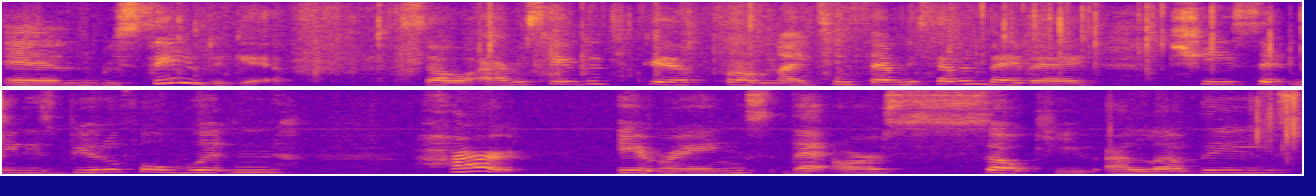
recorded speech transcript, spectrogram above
and received a gift. So I received a gift from 1977 BayBay. She sent me these beautiful wooden heart earrings that are so cute. I love these.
